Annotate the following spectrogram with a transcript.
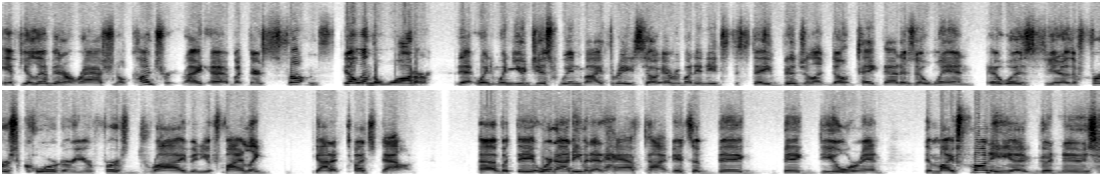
if you live in a rational country, right? Uh, but there's something still in the water that when, when you just win by three, so everybody needs to stay vigilant. Don't take that as a win. It was, you know, the first quarter, your first drive, and you finally got a touchdown. Uh, but they, we're not even at halftime. It's a big, big deal we're in. Then my funny uh, good news,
